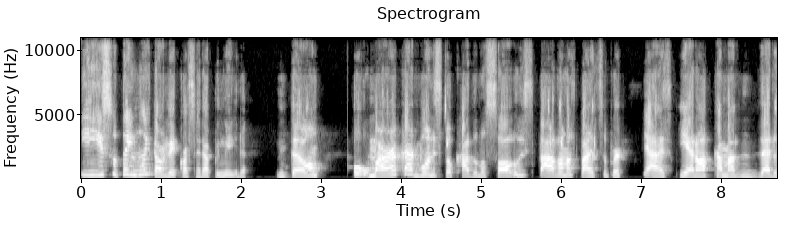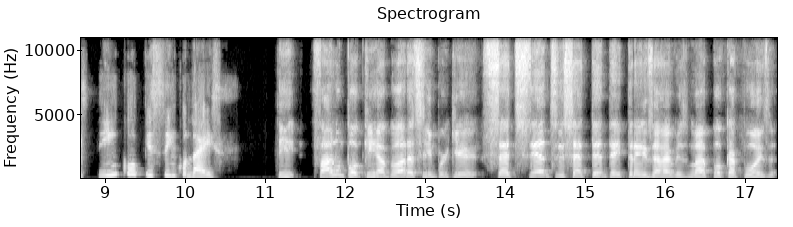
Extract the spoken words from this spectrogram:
e isso tem muito a ver com a serapileira. Então, o maior carbono estocado no solo estava nas partes superficiais que eram as camadas 0,5 e 5,10. E fala um pouquinho agora, sim, porque 773 árvores não é pouca coisa.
